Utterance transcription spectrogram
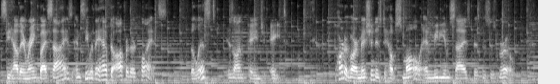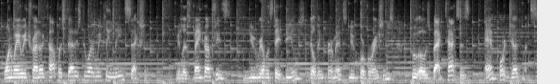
See how they rank by size and see what they have to offer their clients. The list is on page 8. Part of our mission is to help small and medium sized businesses grow. One way we try to accomplish that is through our weekly lead section. We list bankruptcies, new real estate deals, building permits, new corporations, who owes back taxes, and court judgments.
